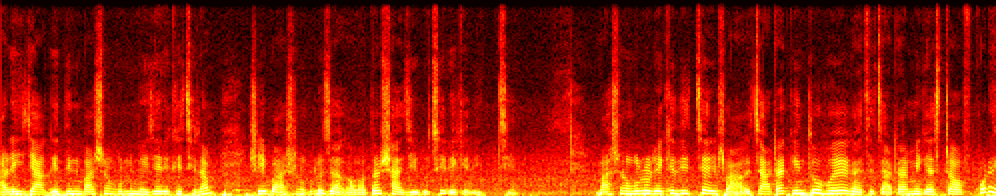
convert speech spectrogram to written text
আর এই যে আগের দিন বাসনগুলো মেজে রেখেছিলাম, সেই বাসনগুলো জায়গা মতো সাজিয়ে গুছিয়ে রেখে দিচ্ছি। বাসনগুলো রেখে দিচ্ছে চাটা কিন্তু হয়ে গেছে। চাটা আমি গ্যাসটা অফ করে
